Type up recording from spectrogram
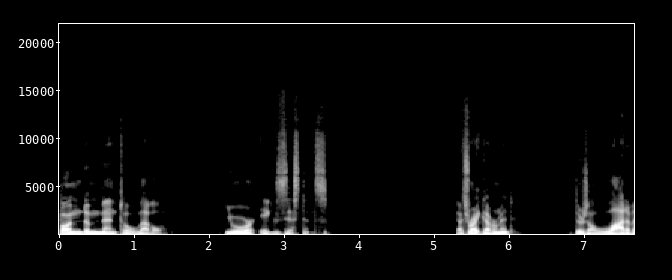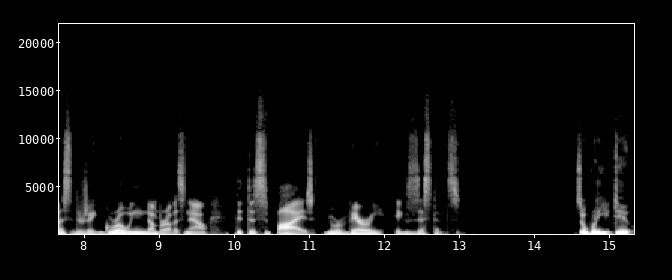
fundamental level your existence. That's right, government. There's a lot of us, there's a growing number of us now that despise your very existence. So, what do you do?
